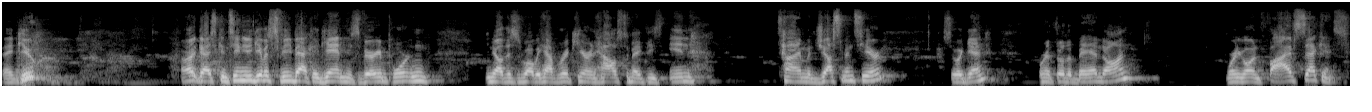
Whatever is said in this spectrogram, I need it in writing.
Thank you. All right, guys, continue to give us feedback. Again, it's very important. You know, this is why we have Rick here in house to make these in time adjustments here. So, again, we're gonna throw the band on. We're gonna go in five seconds.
